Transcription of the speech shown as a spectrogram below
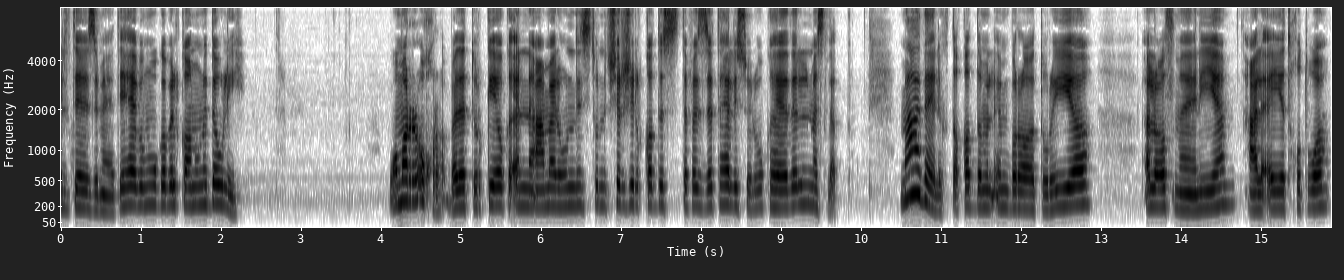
التزاماتها بموجب القانون الدولي. ومرة أخرى بدت تركيا وكأن أعمال وينستون تشرشل قد استفزتها لسلوك هذا المسلك. مع ذلك تقدم الإمبراطورية العثمانية على أي خطوة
